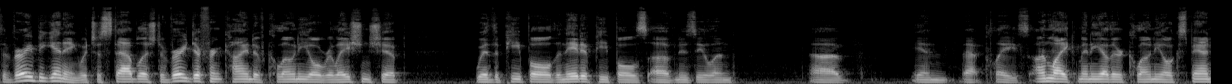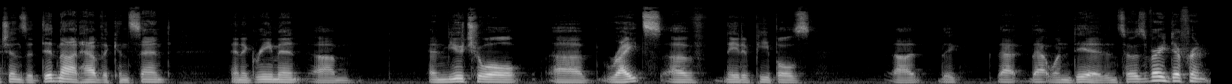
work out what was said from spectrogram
the very beginning, which established a very different kind of colonial relationship with the people, the native peoples of New Zealand uh, in that place. Unlike many other colonial expansions that did not have the consent and agreement um, and mutual uh, rights of native peoples, uh, the, that, that one did. And so it was a very different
